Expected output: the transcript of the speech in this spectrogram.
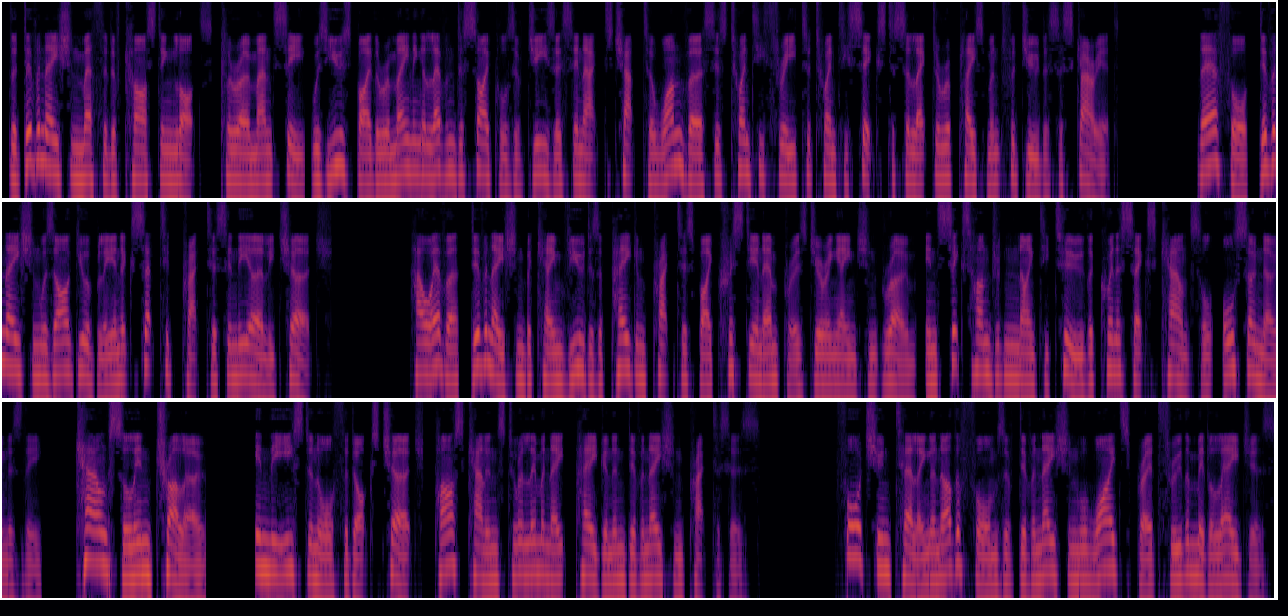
The divination method of casting lots was used by the remaining eleven disciples of Jesus in Acts chapter 1 verses 23 to 26 to select a replacement for Judas Iscariot. Therefore, divination was arguably an accepted practice in the early church. However, divination became viewed as a pagan practice by Christian emperors during ancient Rome. In 692 the Quinisext Council, also known as the Council in Trullo, in the Eastern Orthodox Church, passed canons to eliminate pagan and divination practices. Fortune-telling and other forms of divination were widespread through the Middle Ages.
